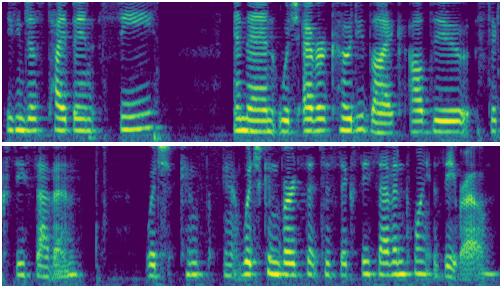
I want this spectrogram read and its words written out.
you can just type in C and then whichever code you'd like. I'll do 67, which, con which converts it to 67.0.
